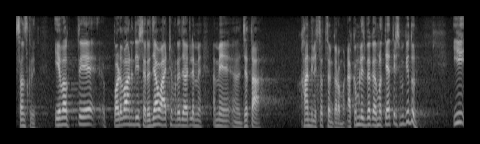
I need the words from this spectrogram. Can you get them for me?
સંસ્કૃત. એ વખતે પડવાના દિવસે રજાઓ આઠમ રજા એટલે મેં અમે જતા. ખાંદલી સત્સંગ કરવા માટે. આ કમલેશ ભેગા હમણાં તેત્રીસમાં કીધું ને એ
